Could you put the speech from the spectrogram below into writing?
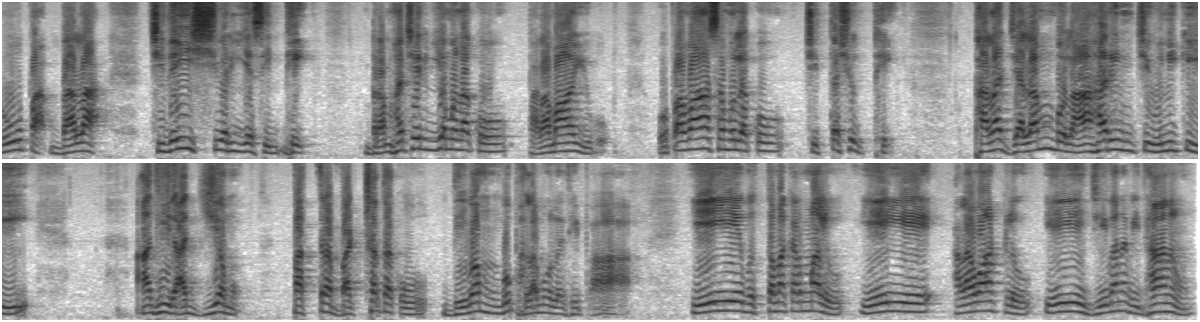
రూప బల. చిదైశ్వర్య సిద్ధి. బ్రహ్మచర్యమునకు పరమాయువు. ఉపవాసములకు చిత్తశుద్ధి. ఫలజలంబులాహరించి ఉనికి అధిరాజ్యము. పత్రభక్షతకు దివంబు ఫలములధిప. ఏ ఏ ఉత్తమ కర్మలు ఏ ఏ అలవాట్లు ఏ ఏ జీవన విధానం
